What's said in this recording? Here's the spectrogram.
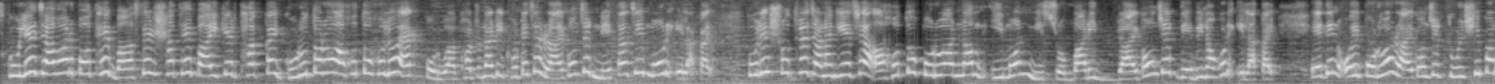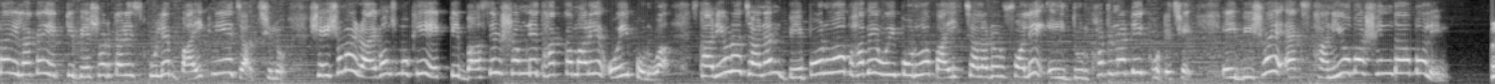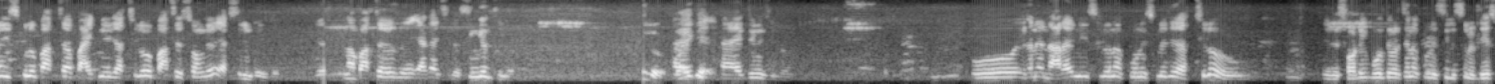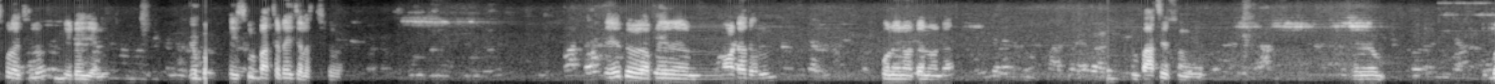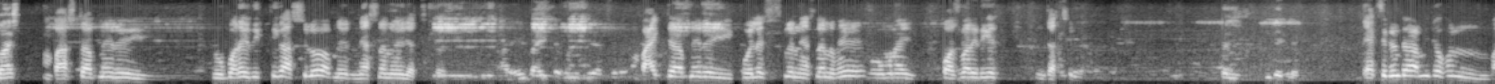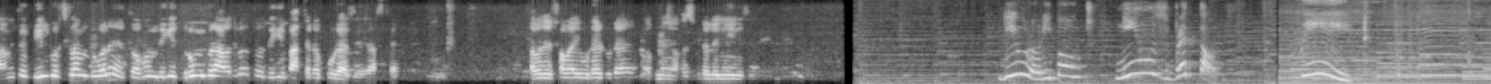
স্কুলে যাওয়ার পথে বাসের সাথে বাইকের ধাক্কায় গুরুতর আহত হলো এক পড়ুয়া। ঘটনাটি ঘটেছে রায়গঞ্জের নেতাজি মোড় এলাকায়। পুলিশ সূত্রে জানা গিয়েছে, আহত পড়ুয়ার নাম ইমন মিশ্র, বাড়ি রায়গঞ্জের দেবীনগর এলাকায়। এদিন ওই পড়ুয়া রায়গঞ্জের তুলসীপাড়া এলাকায় একটি বেসরকারি স্কুলে বাইক নিয়ে যাচ্ছিল। সেই সময় রায়গঞ্জমুখী একটি বাসের সামনে ধাক্কা মারে ওই পড়ুয়া। স্থানীয়রা জানান, বেপরোয়াভাবে ওই পড়ুয়া বাইক চালানোর ফলে এই দুর্ঘটনাটি ঘটেছে। এই বিষয়ে এক স্থানীয় বাসিন্দা বলেন। স্কুলে বাচ্চা বাইক নিয়ে যাচ্ছিল বাসের সঙ্গে অ্যাক্সিডেন্ট হয়েছে না বাচ্চা একাই ছিল সিঙ্গেল ছিল। হ্যাঁ, বাইকে? এক- হ্যাঁ ছিল। ও এখানে নারায়ণ ছিল না কোন স্কুলে যে যাচ্ছিল? এটা সঠিক বলতে পারছি না কোন স্কুল স্কুলে ড্রেস পরা ছিল এটাই জানি। স্কুল বাচ্চাটাই চালাচ্ছিল এই তো আপনার নটা ধরুন পনেরো নটা নটা। বাসের সঙ্গে। বাস বাসটা আপনার ওই রোববারের দিক থেকে আসছিল আপনার ন্যাশনাল হয়ে যাচ্ছিল। আর এই বাইকটা কোন দিকে যাচ্ছিল? বাইকটা আপনার ওই কৈলাস স্কুলে ন্যাশনাল হয়ে ও মনে হয় কসবাড়ির দিকে যাচ্ছিল। কি দেখলেন? অ্যাক্সিডেন্টটা আমি যখন আমি তো বিল করছিলাম দোকানে তখন দেখি দ্রুম করে আওয়াজ হলো তো দেখি বাচ্চাটা পড়ে আছে রাস্তায়। তারপরে সবাই উঠে টুটে আপনার হসপিটালে নিয়ে গেছে। ব্যুরো রিপোর্ট নিউজ বৃত্তান্ত Wait.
